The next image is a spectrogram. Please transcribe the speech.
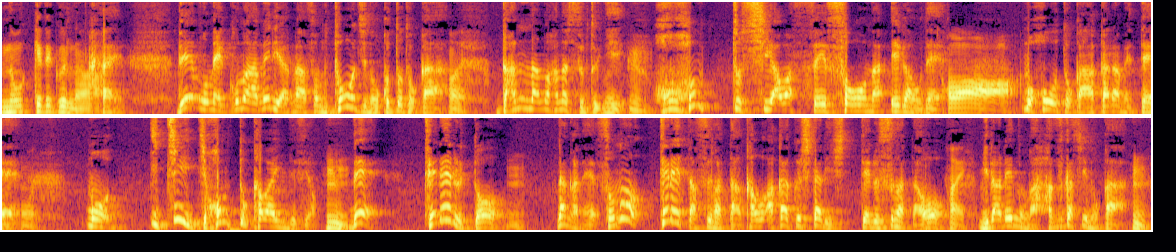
乗っけてくるな。はい。でもねこのアメリアがその当時のこととか、はい。旦那の話するときに、ほほんと幸せそうな笑顔ではもう頬とかあからめて、もういちいち本当可愛いんですよ、ん。で照れると、なんかねその照れた姿顔赤くしたりしてる姿をはい。見られるのが恥ずかしいのか、ん。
